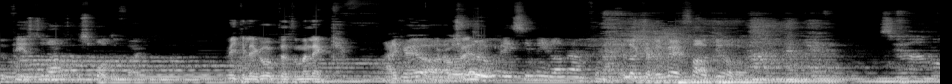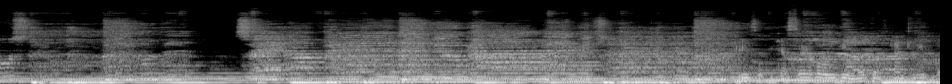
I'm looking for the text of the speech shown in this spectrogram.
Det finns tyvärr inte på Spotify. Mikael lägger upp den som en länk. Nej, det kan jag göra. Eller nu AC Milan Anthem. eller kan vi be Falk göra det? Att vi kan säga vad vi vill utan att vi kan klippa.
